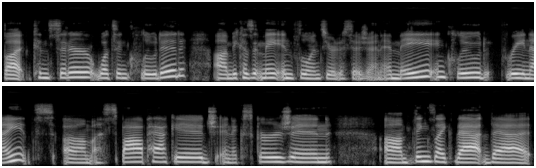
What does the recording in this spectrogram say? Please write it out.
but consider what's included um, because it may influence your decision. It may include free nights, um, a spa package, an excursion, um, things like that that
